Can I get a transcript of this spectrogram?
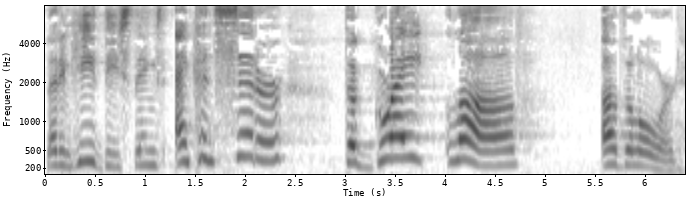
let him heed these things and consider the great love of the Lord.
